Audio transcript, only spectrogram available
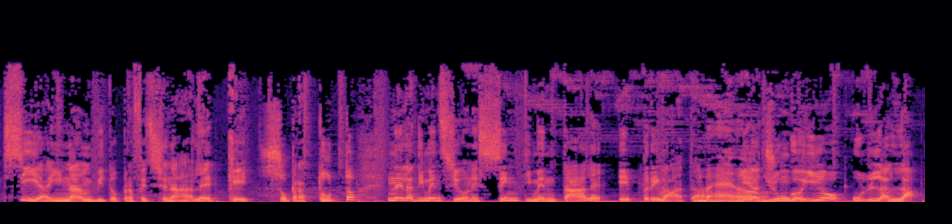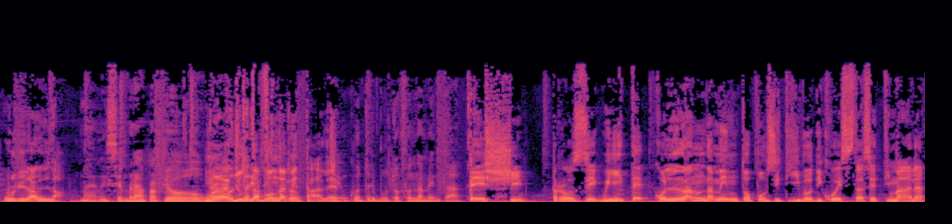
sia in ambito professionale che, soprattutto, nella dimensione sentimentale e privata. Beh, oh. E aggiungo io, ullalla, ullalla. Beh, mi sembra proprio un Una contributo fondamentale. sì, un contributo fondamentale. Pesci, proseguite con l'andamento positivo di questa settimana.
